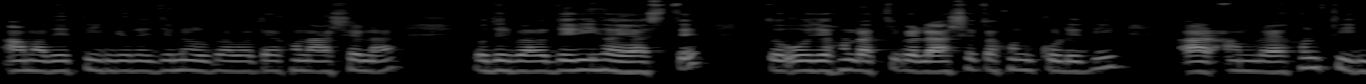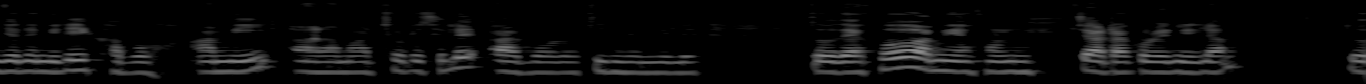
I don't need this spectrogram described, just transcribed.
আমাদের তিনজনের জন্য, ওর বাবা তো এখন আসে না, ওদের বাবা দেরি হয় আসতে। তো ও যখন রাত্রিবেলা আসে তখন করে দিই। আর আমরা এখন তিনজনে মিলেই খাব, আমি আর আমার ছোটো ছেলে আর বড় তিনজন মিলে। তো দেখো আমি এখন চাটা করে নিলাম। তো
